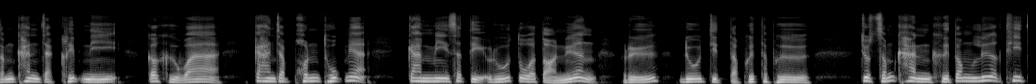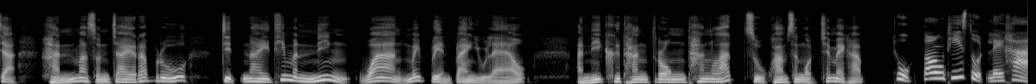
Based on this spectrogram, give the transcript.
สำคัญจากคลิปนี้ก็คือว่าการจะพ้นทุกเนี่ยการมีสติรู้ตัวต่อเนื่อง หรือดูจิตตพฤตพือ จุดสำคัญคือต้องเลือกที่จะหันมาสนใจรับรู้ จิตในที่มันนิ่งว่างไม่เปลี่ยนแปลงอยู่แล้ว อันนี้คือทางตรงทางลัดสู่ความสงบใช่ไหมครับ ถูกต้องที่สุดเลยค่ะ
